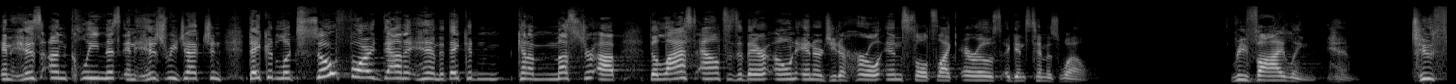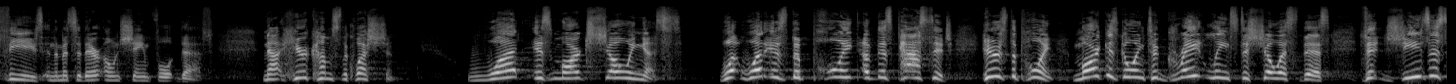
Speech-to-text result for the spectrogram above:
in his uncleanness, in his rejection, they could look so far down at him that they could kind of muster up the last ounces of their own energy to hurl insults like arrows against him as well, reviling him. Two thieves in the midst of their own shameful death. Now, here comes the question What is Mark showing us? What, what is the point of this passage? Here's the point. Mark is going to great lengths to show us this that Jesus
